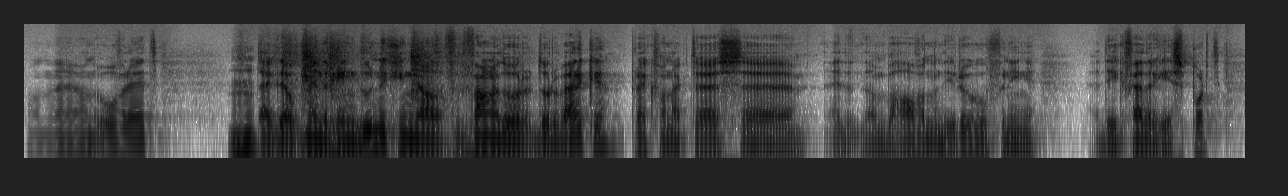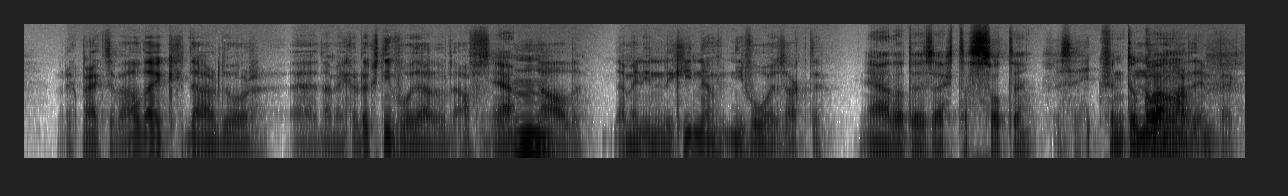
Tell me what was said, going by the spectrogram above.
van, eh, van de overheid, dat ik dat ook minder ging doen. Ik ging dat vervangen door, door werken. In plek van dat ik thuis, eh, dan behalve dan die rugoefeningen, deed ik verder geen sport. Maar ik merkte wel dat ik daardoor, dat mijn geluksniveau daardoor afdaalde. Dat mijn energieniveau zakte. Ja, dat is echt dat is zot. Hè. Dat is Ik vind het ook wel... harde impact.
